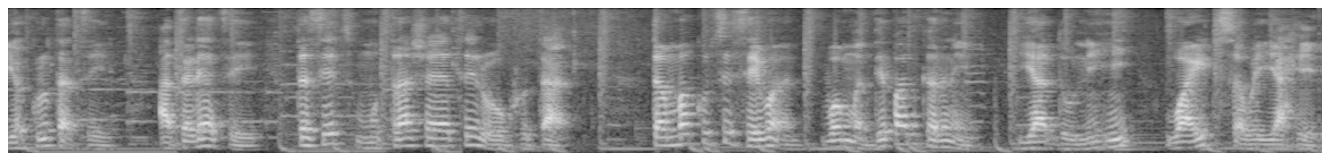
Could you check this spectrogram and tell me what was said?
यकृताचे आतड्याचे तसेच मूत्राशयाचे रोग होतात. तंबाखूचे सेवन व मद्यपान करणे या दोन्हीही वाईट सवयी आहेत.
